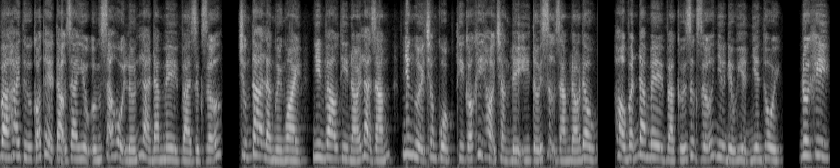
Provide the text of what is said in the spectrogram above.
và hai thứ có thể tạo ra hiệu ứng xã hội lớn là đam mê và rực rỡ. Chúng ta là người ngoài, nhìn vào thì nói là dám, nhưng người trong cuộc thì có khi họ chẳng để ý tới sự dám đó đâu. Họ vẫn đam mê và cứ rực rỡ như điều hiển nhiên thôi. Đôi khi,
